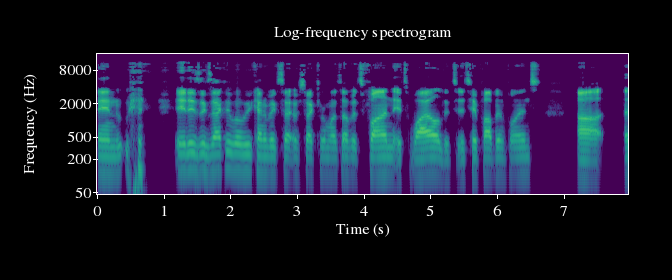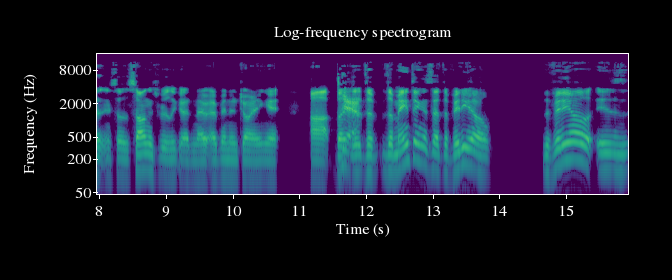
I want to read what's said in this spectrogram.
And it is exactly what we kind of expect, from Wassup. It's fun, it's wild, it's, it's hip hop influence. Uh, so the song is really good and I, I've been enjoying it. Uh, but Yeah. the, the, the main thing is that the video, the video is,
